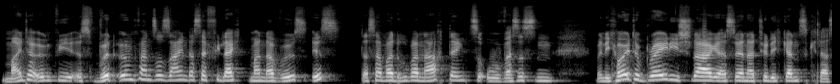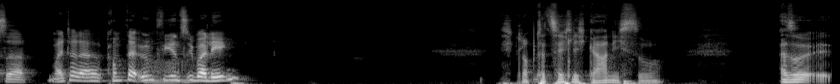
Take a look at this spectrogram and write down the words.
Meint er irgendwie, es wird irgendwann so sein, dass er vielleicht mal nervös ist, dass er mal drüber nachdenkt, so, oh, was ist denn, wenn ich heute Brady schlage, das wäre natürlich ganz klasse. Meint er, da kommt er irgendwie oh. ins Überlegen? Ich glaube tatsächlich gar nicht so. Also, äh,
